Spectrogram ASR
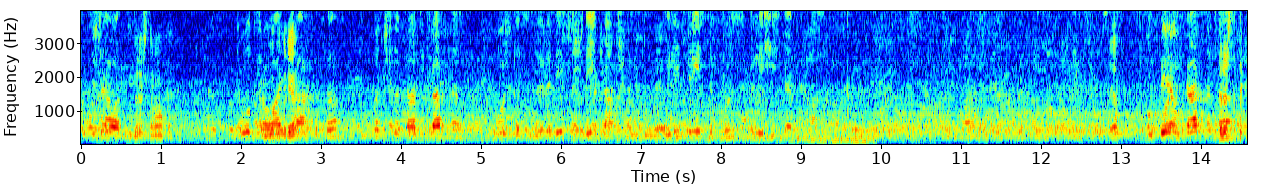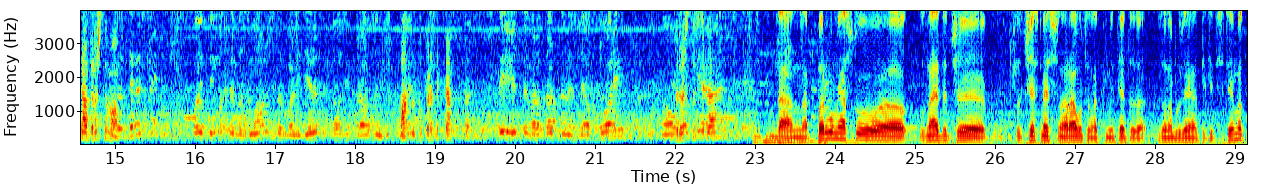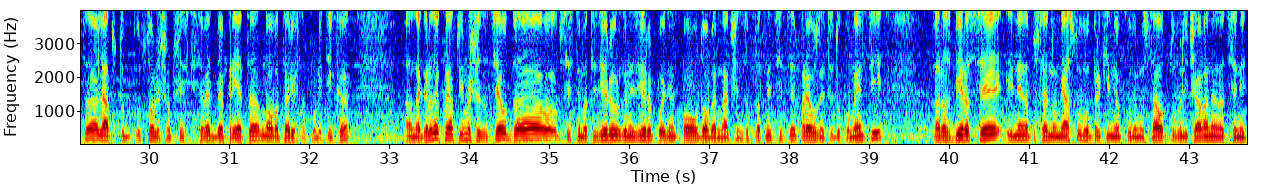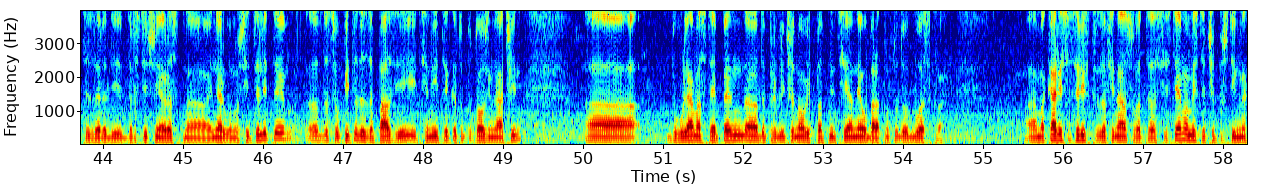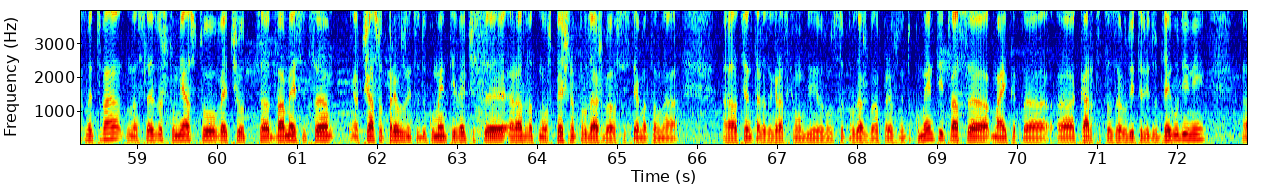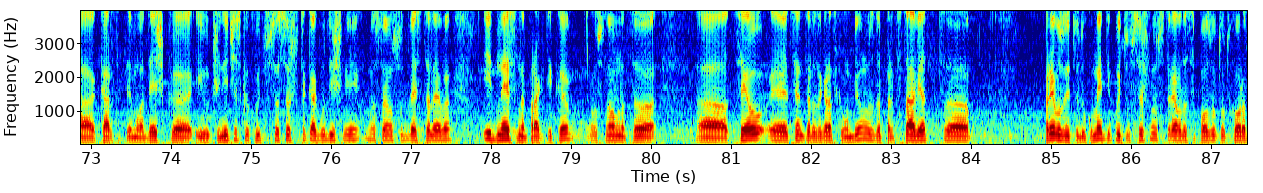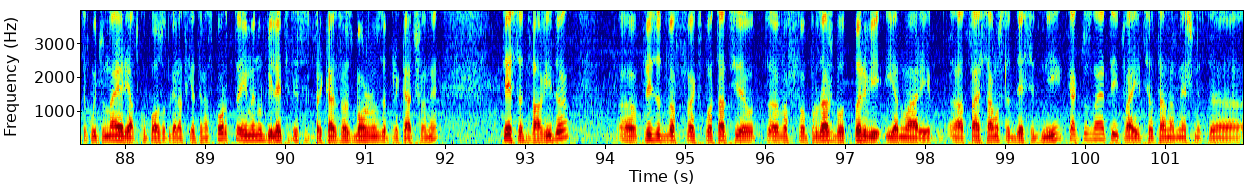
Получават малко. ултралайт картата, че на тази карта може да се зареди преди качване. Или 30 плюс, или 60 плюс. Копирам картата, Дръжте така, дръжте малко. с който имате възможност да валидирате този браузен Пак да документ. допрете картата. Виждате, вратата не се отвори. Отново Дръжте сега. Да, на първо място знаете, че след 6 месеца на работа на Комитета за наблюдение на тикет системата, лятото от Столичен общински съвет бе приета нова тарифна политика а, на града, която имаше за цел да систематизира и организира по един по-удобен начин за пътниците, превозните документи. Разбира се, и не на последно място, въпреки необходимостта от увеличаване на цените заради драстичния ръст на енергоносителите, да се опита да запази и цените, като по този начин до голяма степен да привлича нови пътници, а не обратното да отблъсква. Макар и с риск за финансовата система, мисля, че постигнахме това. На следващо място, вече от два месеца, част от превозните документи вече се радват на успешна продажба в системата на Центъра за градска мобилност за продажба на превозни документи. Това са майката, картата за родители до 2 години, картите младежка и ученическа, които са също така годишни на стоеност от 200 лева. И днес на практика основната цел е Центъра за градска мобилност да представят превозните документи, които всъщност трябва да се ползват от хората, които най-рядко ползват градския транспорт, а именно билетите с възможност за прекачване. Те са два вида. Влизат в експлоатация, от, в продажба от 1 януари. Това е само след 10 дни, както знаете, и това е и целта на днешната,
